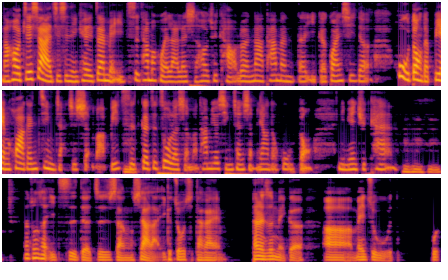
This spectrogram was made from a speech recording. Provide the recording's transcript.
然后接下来其实你可以在每一次他们回来的时候去讨论，那他们的一个关系的互动的变化跟进展是什么？彼此各自做了什么？他们又形成什么样的互动？里面去看。嗯哼哼。那通常一次的智商下来，一个周期大概，当然是每个啊每组夫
